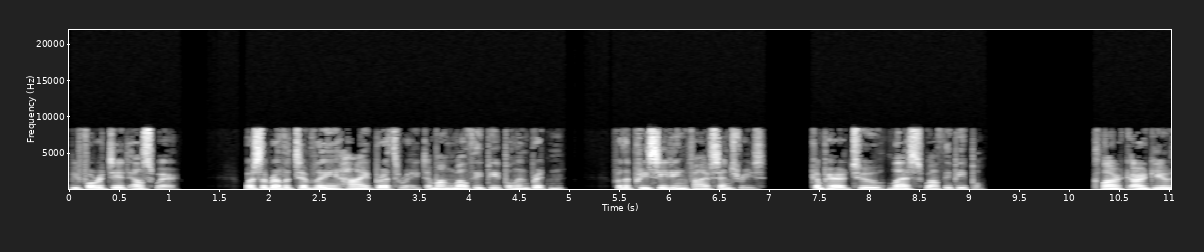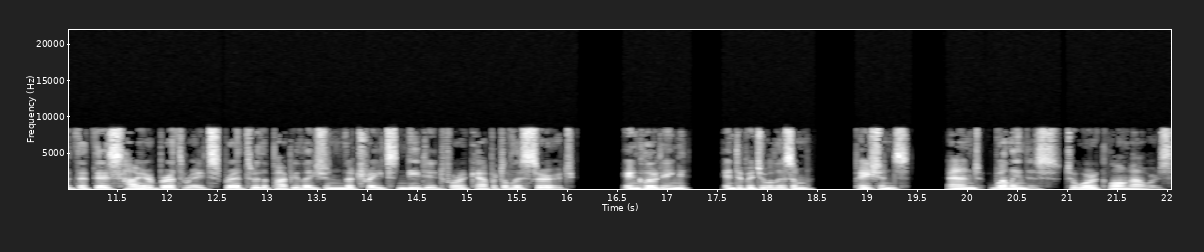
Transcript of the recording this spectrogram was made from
before it did elsewhere was the relatively high birth rate among wealthy people in Britain for the preceding five centuries, compared to less wealthy people. Clark argued that this higher birth rate spread through the population the traits needed for a capitalist surge, including individualism, patience, and willingness to work long hours.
